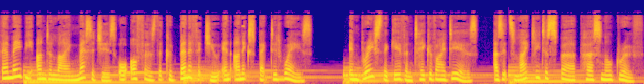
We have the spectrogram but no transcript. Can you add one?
there may be underlying messages or offers that could benefit you in unexpected ways. Embrace the give and take of ideas, as it's likely to spur personal growth.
